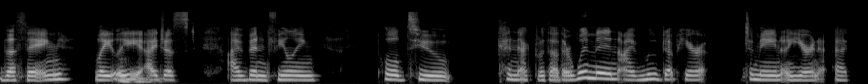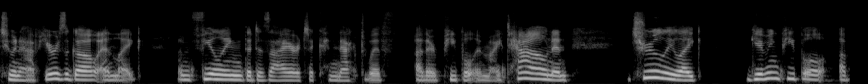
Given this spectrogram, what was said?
the thing lately mm-hmm. i just i've been feeling pulled to connect with other women i've moved up here to maine a year and uh, two and a half years ago and like I'm feeling the desire to connect with other people in my town and truly like giving people a,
